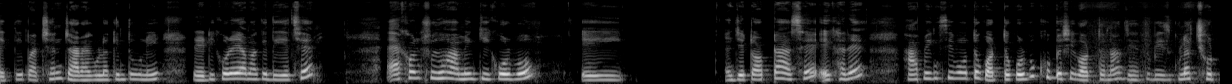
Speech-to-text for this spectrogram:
দেখতেই পাচ্ছেন। চারাগুলো কিন্তু উনি রেডি করেই আমাকে দিয়েছে। এখন শুধু আমি কি করব? এই যে টপটা আছে, এখানে হাফ ইঞ্চি মতো গর্ত করব। খুব বেশি গর্ত না, যেহেতু বীজগুলো ছোট,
